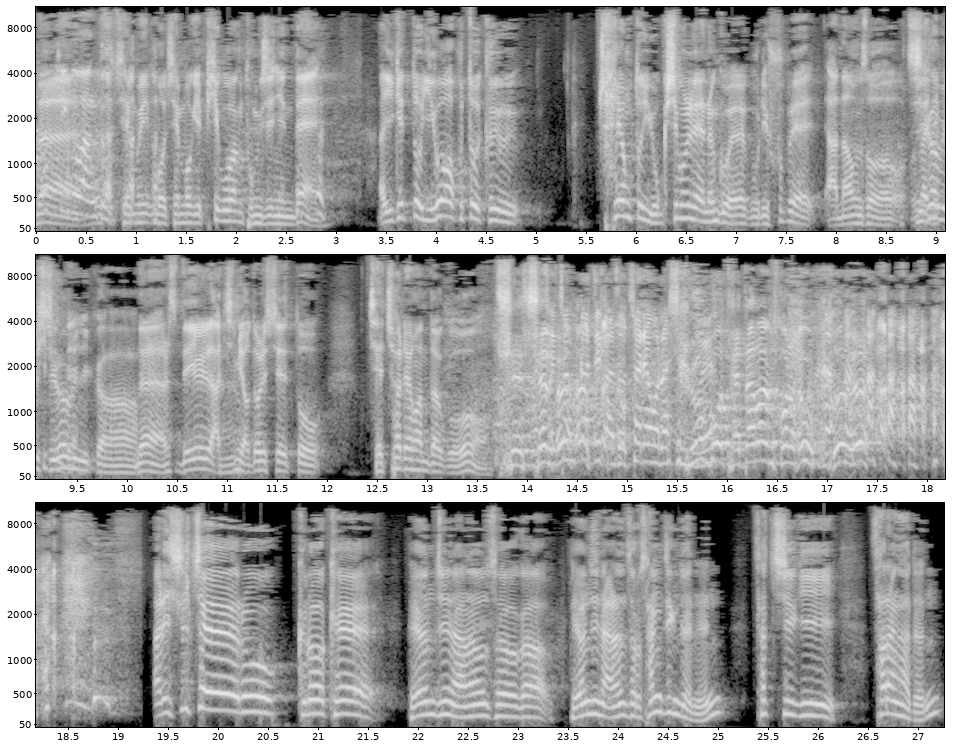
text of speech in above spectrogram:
네. 피구왕 그래서 제목이, 뭐 제목이 피구왕 동진인데, 아, 이게 또 이거 갖고 또 그, 촬영 또 욕심을 내는 거예요. 우리 후배 아나운서. 직업이 직업이니까. 네. 그래서 내일 아침 8시에 또 재촬영한다고. 제천까지 가서 촬영을 하시는 그건 거예요? 뭐 대단한 거라고, 그거를. 아니, 실제로 그렇게 배현진 아나운서가, 배현진 아나운서로 상징되는 사측이 사랑하던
